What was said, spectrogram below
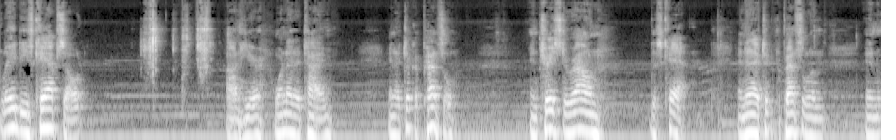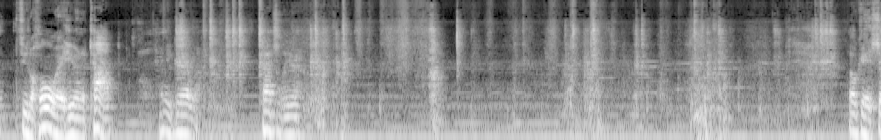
laid these caps out on here one at a time and I took a pencil and traced around this cap and then I took the pencil and and through the hole right here in the top let me grab a pencil here okay so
